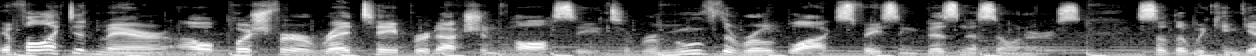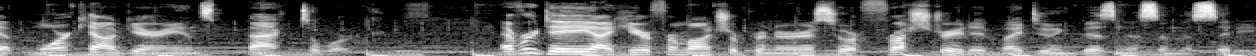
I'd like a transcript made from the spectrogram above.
If elected mayor, I will push for a red tape reduction policy to remove the roadblocks facing business owners so that we can get more Calgarians back to work. Every day I hear from entrepreneurs who are frustrated by doing business in the city.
